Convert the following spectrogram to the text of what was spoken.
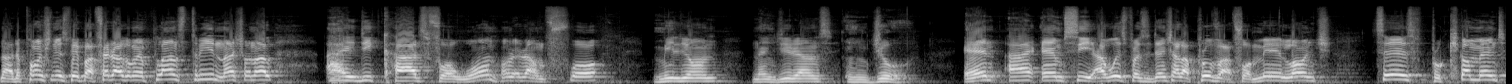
Now, the Punch newspaper, federal government plans three national ID cards for 104 million Nigerians in June. NIMC awaits presidential approval for May launch, says procurement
